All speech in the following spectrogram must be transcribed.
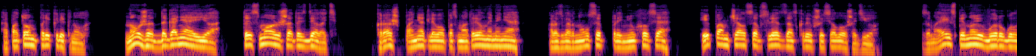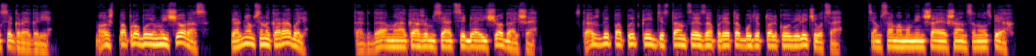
а потом прикрикнул. «Ну же, догоняй ее! Ты сможешь это сделать!» Краш понятливо посмотрел на меня, развернулся, принюхался и помчался вслед за скрывшейся лошадью. За моей спиной выругался Грегори. «Может, попробуем еще раз? Вернемся на корабль? Тогда мы окажемся от себя еще дальше. С каждой попыткой дистанция запрета будет только увеличиваться, тем самым уменьшая шансы на успех.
